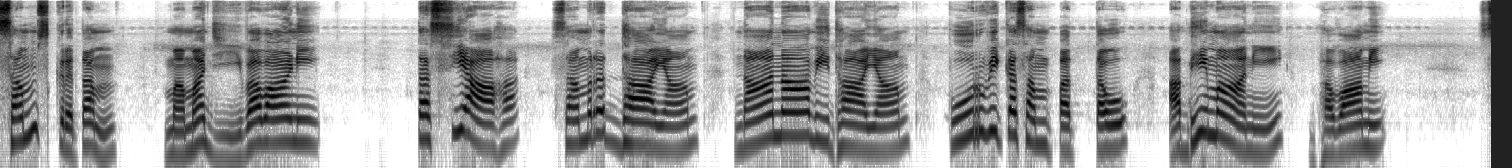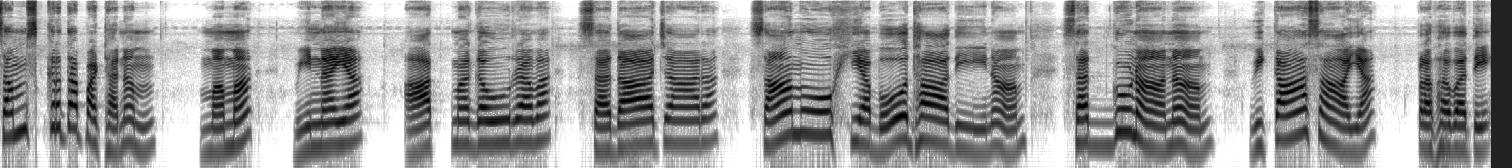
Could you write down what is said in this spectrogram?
संस्कृत मम जीववाणी। तमृद्धायां समृद्धायां नानाविधायां पूर्विकसम्पत्तौ अभिमानी भवामि। संस्कृतपठनं मम विनय, आत्मगौरव, सदाचार, सामूह्यबोधादीनां सद्गुणानां विकासाय प्रभवति।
